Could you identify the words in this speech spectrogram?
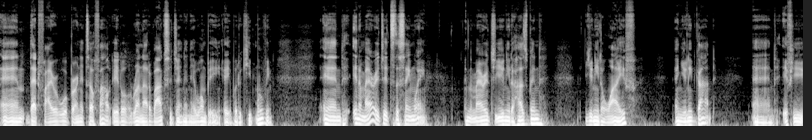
and that fire will burn itself out it'll run out of oxygen and it won't be able to keep moving and in a marriage it's the same way in the marriage you need a husband you need a wife and you need God. And if you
